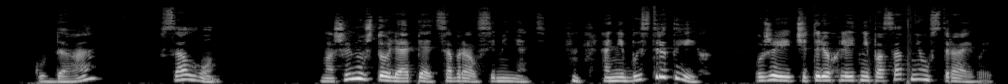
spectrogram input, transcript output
— Куда? — В салон. Машину, что ли, опять собрался менять? Хм, не быстро ты их? Уже и четырехлетний посад не устраивает.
